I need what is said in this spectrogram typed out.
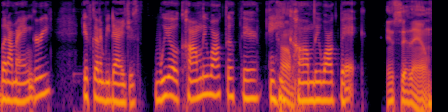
but I'm angry, it's going to be dangerous. Will calmly walked up there and he Calm. calmly walked back. and sat down.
